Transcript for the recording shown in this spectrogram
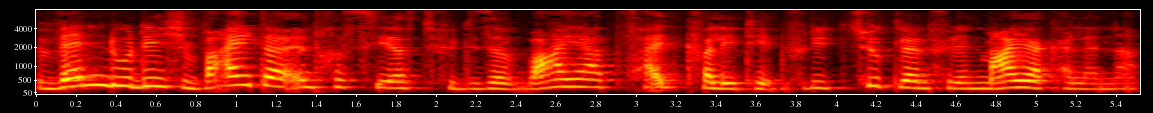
Wenn du dich weiter interessierst für diese Maya-Zeitqualitäten, für die Zyklen, für den Maya-Kalender,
